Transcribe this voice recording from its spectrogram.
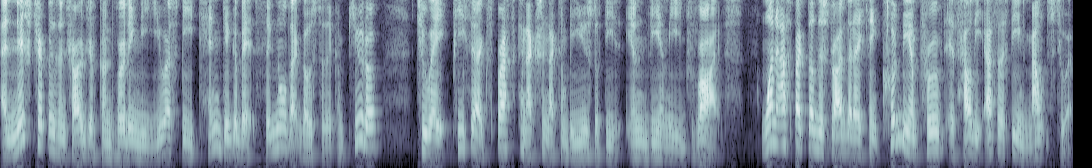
And this chip is in charge of converting the USB 10 gigabit signal that goes to the computer to a PCI Express connection that can be used with these NVMe drives. One aspect of this drive that I think could be improved is how the SSD mounts to it.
